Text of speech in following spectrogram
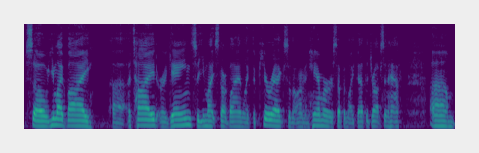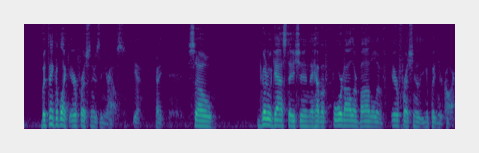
so you might buy uh, a Tide or a Gain, so you might start buying like the Purex or the Arm & Hammer or something like that that drops in half. Um, but think of like air fresheners in your house. Yeah. Right. So you go to a gas station, they have a $4 bottle of air freshener that you can put in your car.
